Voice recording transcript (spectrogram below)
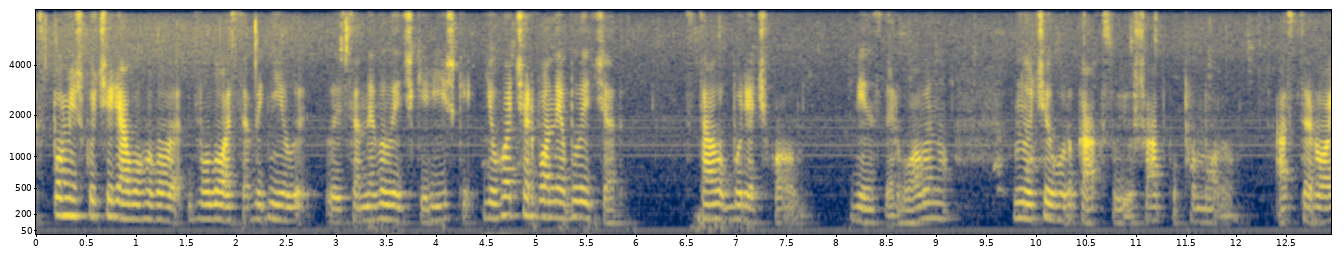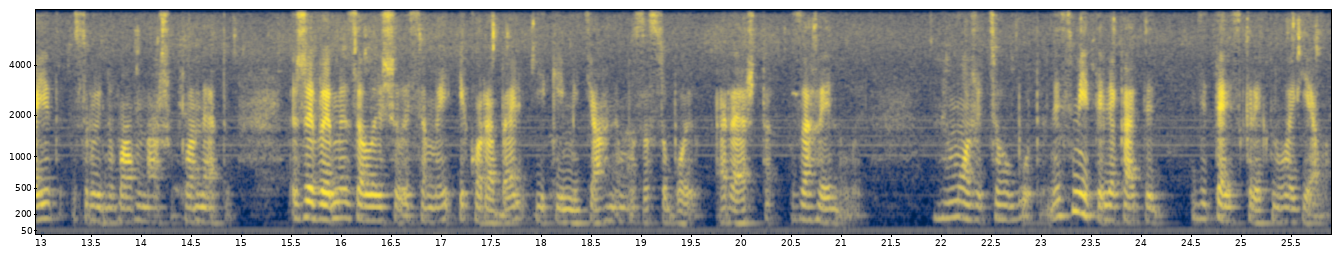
З поміж кучерявого волосся виднілися невеличкі ріжки. Його червоне обличчя стало бурячковим. Він здервовано, вночі у руках свою шапку промовив. Астероїд зруйнував нашу планету. Живими залишилися ми і корабель, який ми тягнемо за собою. Решта загинули. Не може цього бути. Не смійте лякати дітей, скрикнула Єва.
